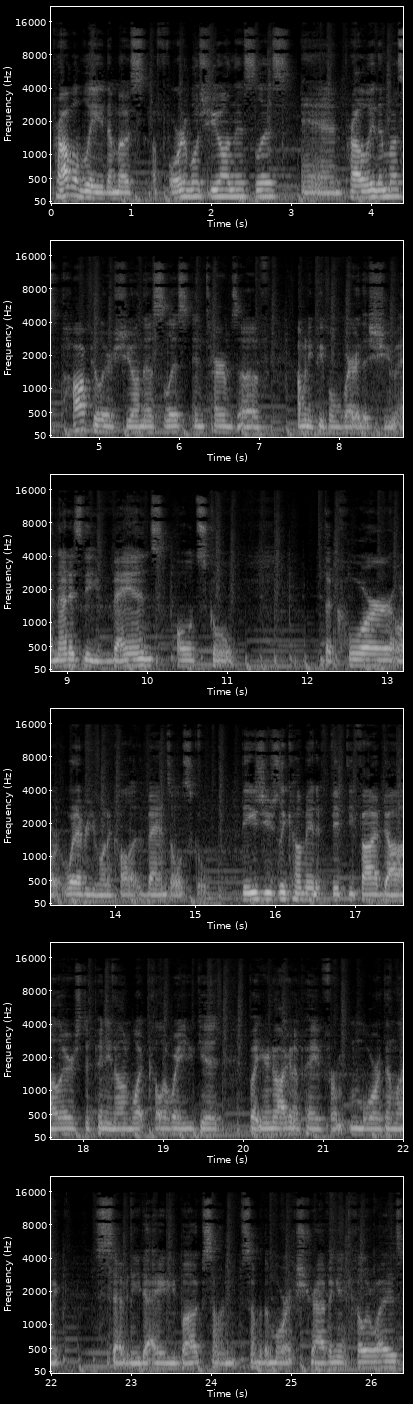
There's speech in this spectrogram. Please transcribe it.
probably the most affordable shoe on this list and probably the most popular shoe on this list in terms of how many people wear this shoe. And that is the Vans Old Skool, the core or whatever you want to call it, Vans Old Skool. These usually come in at $55 depending on what colorway you get, but you're not gonna pay for more than like 70 to 80 bucks on some of the more extravagant colorways.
